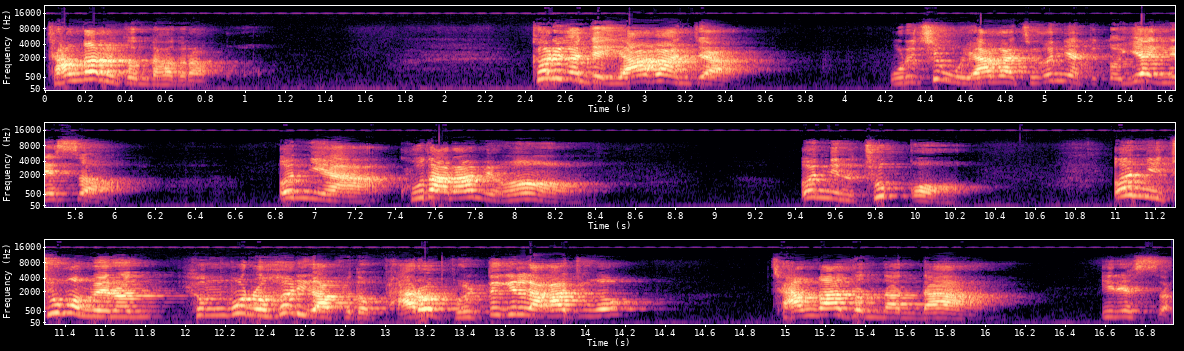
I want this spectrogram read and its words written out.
장가를 뜬다 하더라고. 그러니까 이제 야가 이제 우리 친구 야가 저 언니한테 또 이야기를 했어. 언니야, 구단하면 언니는 죽고 언니 죽으면은 형부는 허리가 아파도 바로 벌떡 일나가지고 장가 든단다. 이랬어.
